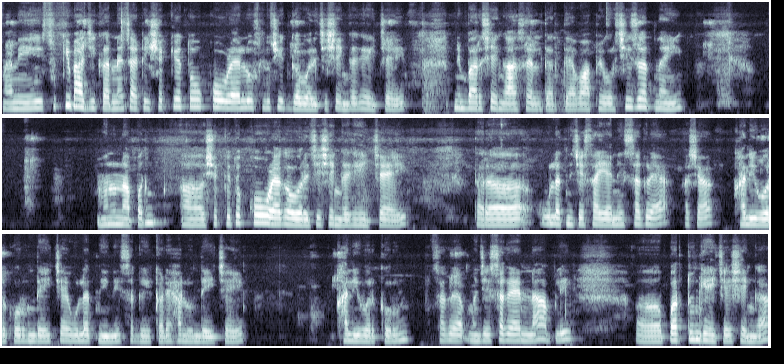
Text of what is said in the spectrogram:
आणि सुकी भाजी करण्यासाठी शक्यतो कोवळ्या लुसलुशीत गवारीच्या शेंगा घ्यायच्या आहे निंबार शेंगा असेल तर त्या वाफेवर शिजत नाही. म्हणून आपण शक्यतो कोवळ्या गवारीच्या शेंगा घ्यायच्या आहे तर अ, उलटणीच्या साह्याने सगळ्या अशा खालीवर करून द्यायच्या आहे उलटणीने सगळीकडे हलवून द्यायच्या आहे खालीवर करून सगळ्या म्हणजे सगळ्यांना आपली परतून घ्यायच्या आहे शेंगा.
